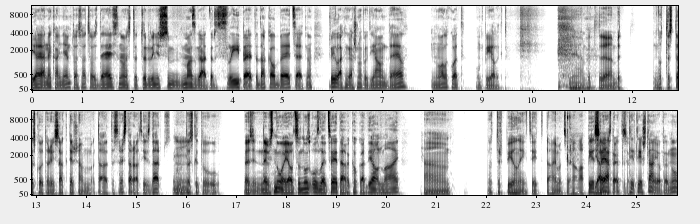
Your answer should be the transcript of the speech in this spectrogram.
Jā, jā, nekā ņemt tos vecos dēļus no stūra, tur viņus mazgāt, ar slīpēt, tad atkal bēcēt. Nu, vieglāk vienkārši nopirkt jaunu dēli, nolikot un pielikt. jā bet, bet nu, tas, tas, ko tu arī saki, tiešām tā, tas restaurācijas darbs, mm. un tas, ka tu nezinu, nevis nojauc un uz, uzliec vietā kaut kādu jaunu māju. Um, Nu, tur ir pilnīgi cita tā emocionālā Jā, piesaiste. jā pie, tie, tieši tā, jo nu,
